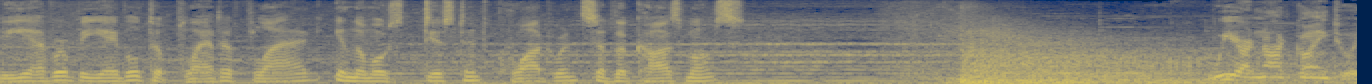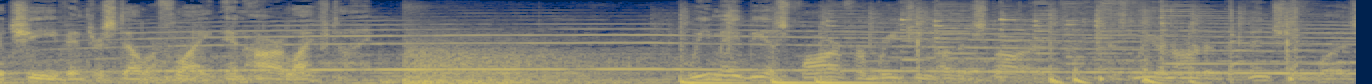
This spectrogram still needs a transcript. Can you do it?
we ever be able to plant a flag in the most distant quadrants of the cosmos? We are not going to achieve interstellar flight in our lifetime. We may be as far from reaching other stars as Leonardo da Vinci was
